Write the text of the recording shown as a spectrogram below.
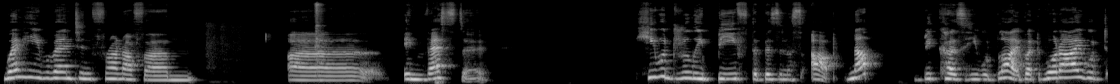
when he went in front of um uh investor he would really beef the business up not because he would lie. But what i would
